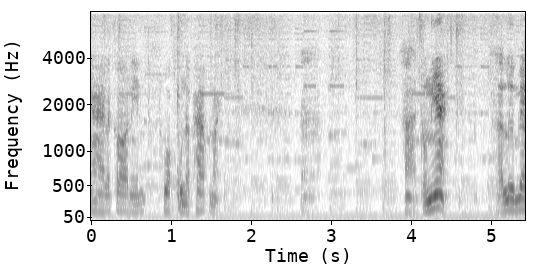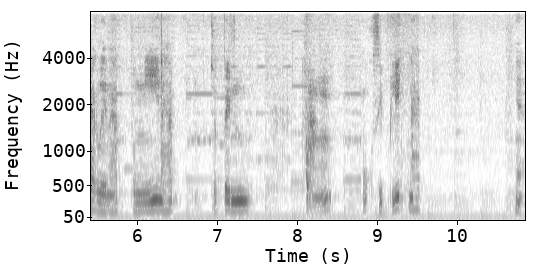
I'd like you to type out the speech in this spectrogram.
ง่าย แล้วก็เน้นพวกคุณภาพหน่อยอ่าตรงเนี้ยเริ่มแรกเลยนะครับ ตรงนี้นะครับ จะเป็นถัง 60 ลิตรนะครับเนี่ย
